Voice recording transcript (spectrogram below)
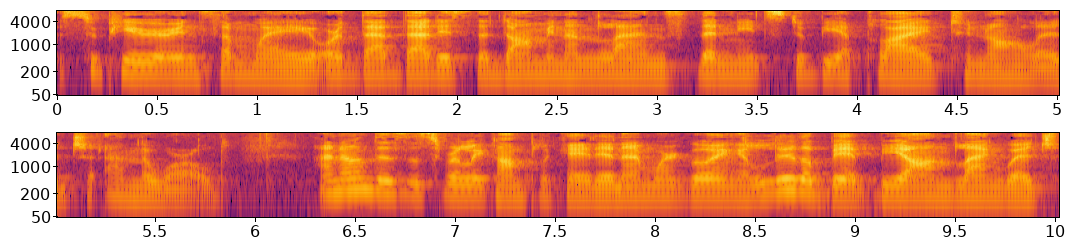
superior in some way, or that that is the dominant lens that needs to be applied to knowledge and the world. I know this is really complicated and we're going a little bit beyond language,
